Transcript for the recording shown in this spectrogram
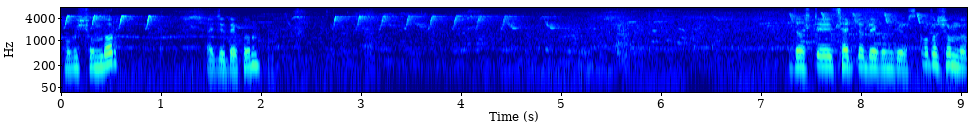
খুবই সুন্দর। এই যে দেখুন। জাস্ট এই সাইডটা দেখুন কত সুন্দর।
